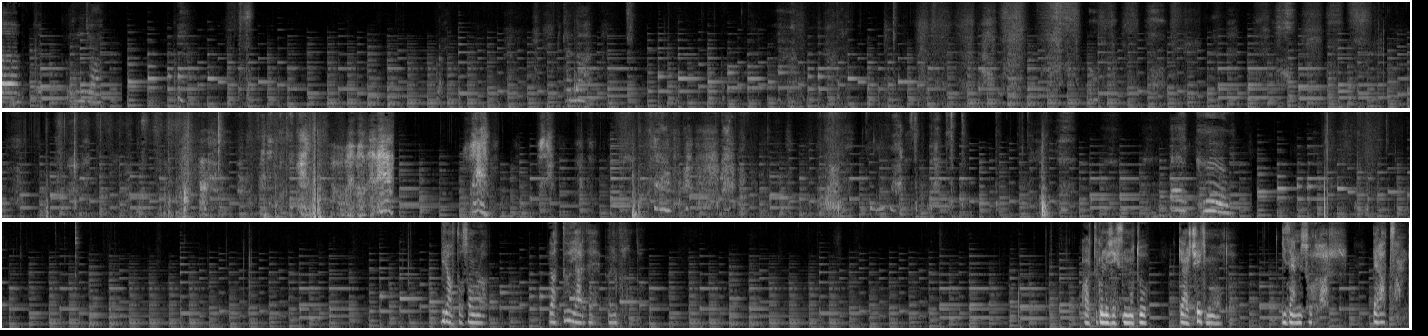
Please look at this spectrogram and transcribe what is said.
Akıl. Bir hafta sonra yattığı yerde ölü bulundu. Artık öleceksin notu. Gerçek mi oldu? Gizemli sorular. Berat San.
